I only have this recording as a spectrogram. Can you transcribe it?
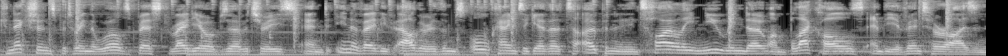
connections between the world's best radio observatories, and innovative algorithms all came together to open an entirely new window on black holes and the event horizon.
